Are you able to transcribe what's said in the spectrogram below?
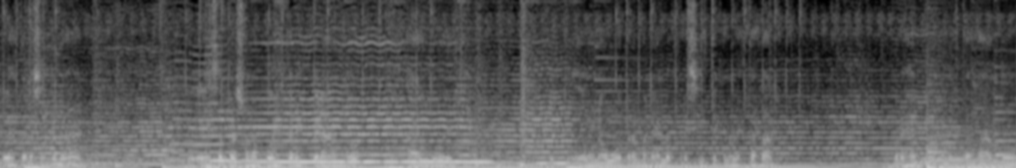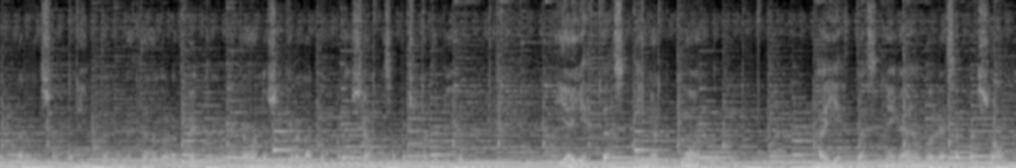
puedes estar haciéndole daño. Esa persona puede estar esperando algo de ti, que de una u otra manera le ofreciste que no le estás dando. Por ejemplo, no le estás dando una relación bonita, no le estás dando el afecto, no le estás dando siquiera la comprensión que esa persona te pidió. Y ahí estás inactuando, ahí estás negándole a esa persona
